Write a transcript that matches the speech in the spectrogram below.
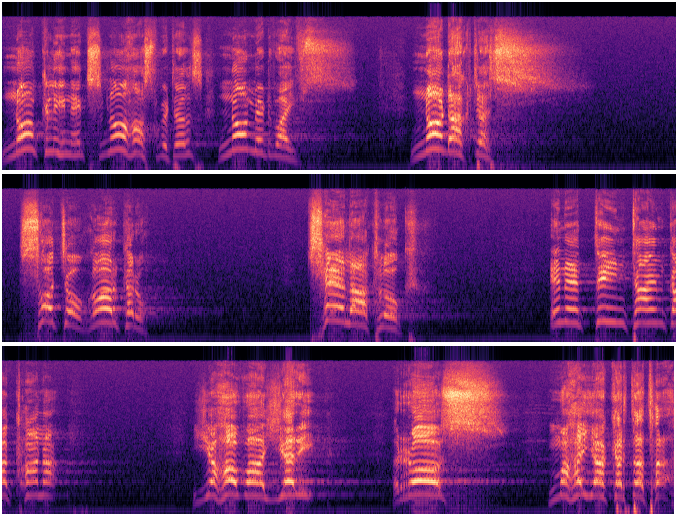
No clinics, no hospitals no midwives no doctors سوچو، غور کرو۔ چھ لاکھ لوگ۔ انہیں تین ٹائم کا کھانا یہوا یری روز مہیا کرتا تھا۔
